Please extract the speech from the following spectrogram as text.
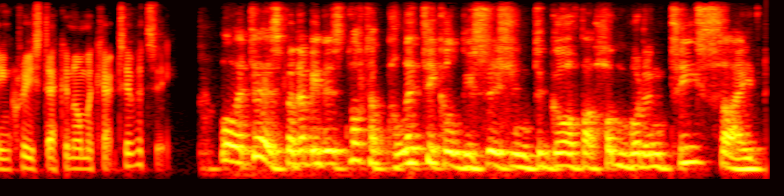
increased economic activity Well, it is, but I mean, it's not a political decision to go for Humber and Teesside.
